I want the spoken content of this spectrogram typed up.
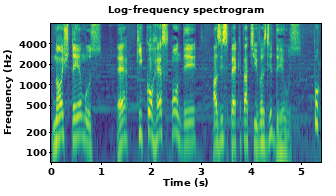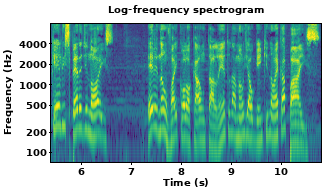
nós temos é, que corresponder às expectativas de Deus, porque Ele espera de nós. Ele não vai colocar um talento na mão de alguém que não é capaz.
